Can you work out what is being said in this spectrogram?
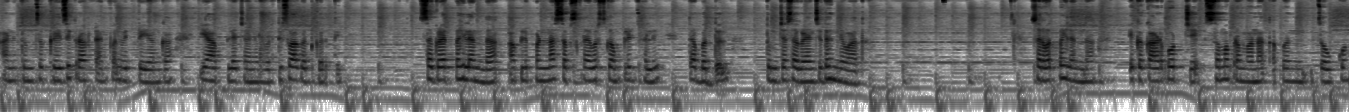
आणि तुमचं crazy craft and fun with Priyanka या आपल्या चॅनलवरती स्वागत करते. सगळ्यात पहिल्यांदा आपले पन्नास सबस्क्रायबर्स कंप्लीट झाले त्याबद्दल तुमच्या सगळ्यांचे धन्यवाद. सर्वात पहिल्यांदा एका कार्डबोर्डचे समप्रमाणात आपण चौकोन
